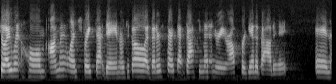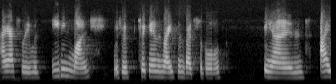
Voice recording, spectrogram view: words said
So I went home on my lunch break that day and I was like, oh, I better start that documentary or I'll forget about it. And I actually was eating lunch, which was chicken and rice and vegetables. And I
